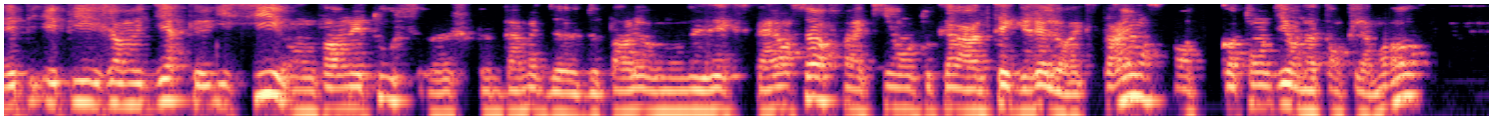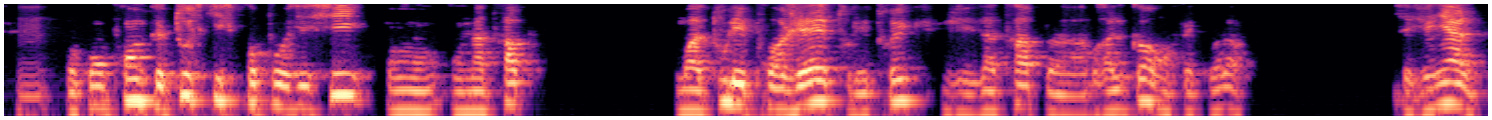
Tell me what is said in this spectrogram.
Et puis, et puis j'ai envie de dire qu'ici, on, enfin, on est tous, euh, je peux me permettre de, de parler au nom des expérienceurs, enfin, qui ont en tout cas intégré leur expérience. Quand on dit on attend que la mort, il hmm. faut comprendre que tout ce qui se propose ici, on, on, attrape. Moi, tous les projets, tous les trucs, je les attrape à bras le corps, en fait. Voilà. C'est génial.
